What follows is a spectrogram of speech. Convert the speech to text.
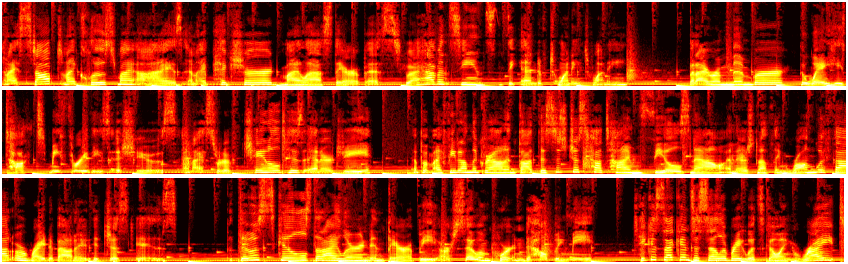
and I stopped and I closed my eyes and I pictured my last therapist, who I haven't seen since the end of 2020. But I remember the way he talked me through these issues, and I sort of channeled his energy and put my feet on the ground and thought, this is just how time feels now, and there's nothing wrong with that or right about it. It just is. But those skills that I learned in therapy are so important to helping me take a second to celebrate what's going right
